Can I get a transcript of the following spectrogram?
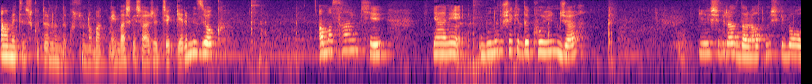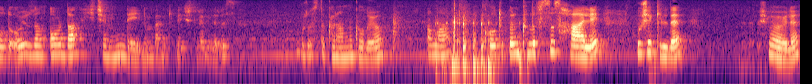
Ahmet'in skuterının da kusuruna bakmayın. Başka şarj edecek yerimiz yok. Ama sanki yani bunu bu şekilde koyunca girişi biraz daraltmış gibi oldu. O yüzden oradan hiç emin değilim. Belki değiştirebiliriz. Burası da karanlık oluyor. Ama koltukların kılıfsız hali bu şekilde. Şöyle.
